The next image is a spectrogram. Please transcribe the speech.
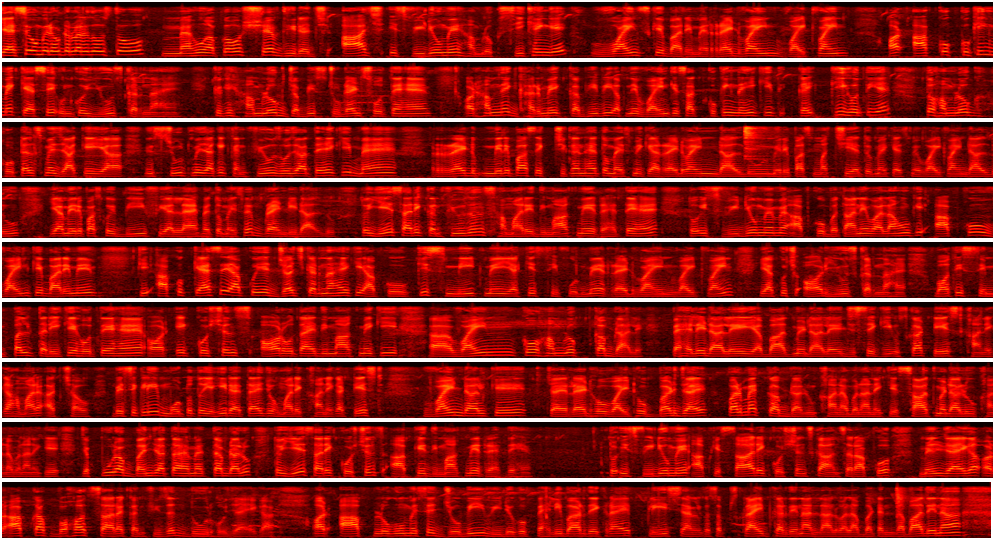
कैसे हो मेरे होटल वाले दोस्तों? मैं हूँ आपका वो शेफ़ धीरज। आज इस वीडियो में हम लोग सीखेंगे वाइन्स के बारे में, रेड वाइन वाइट वाइन, और आपको कुकिंग में कैसे उनको यूज़ करना है। क्योंकि हम लोग जब भी स्टूडेंट्स होते हैं और हमने घर में कभी भी अपने वाइन के साथ कुकिंग नहीं की की होती है तो हम लोग होटल्स में जाके या इंस्टीट्यूट में जाके कंफ्यूज हो जाते हैं कि मैं रेड मेरे पास एक चिकन है तो मैं इसमें क्या रेड वाइन डाल दूँ, मेरे पास मच्छी है तो मैं क्या इसमें वाइट वाइन डाल दूँ, या मेरे पास कोई बीफ या लैम्प है तो मैं इसमें ब्रांडी डाल दूँ। तो ये सारे कन्फ्यूज़न्स हमारे दिमाग में रहते हैं। तो इस वीडियो में मैं आपको बताने वाला हूँ कि आपको वाइन के बारे में, कि आपको कैसे आपको ये जज करना है कि आपको किस मीट में या किस सी फ़ूड में रेड वाइन वाइट वाइन या कुछ और यूज़ करना है। बहुत ही सिंपल तरीके होते हैं और एक क्वेश्चन और होता है दिमाग में कि वाइन को हम लोग कब डालें? पहले डालें या बाद में डालें जिससे कि उसका टेस्ट खाने का हमारा अच्छा हो। बेसिकली मोटो तो यही रहता है जो हमारे खाने का टेस्ट वाइन डाल के, चाहे रेड हो वाइट हो, बढ़ जाए, पर मैं कब डालूँ? खाना बनाने के साथ में डालूँ? खाना बनाने के जब पूरा बन जाता है, मैं तब डालूँ? तो ये सारे क्वेश्चंस आपके दिमाग में रहते हैं। तो इस वीडियो में आपके सारे क्वेश्चंस का आंसर आपको मिल जाएगा और आपका बहुत सारा कन्फ्यूज़न दूर हो जाएगा। और आप लोगों में से जो भी वीडियो को पहली बार देख रहा है प्लीज़ चैनल को सब्सक्राइब कर देना लाल वाला बटन दबा देना।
